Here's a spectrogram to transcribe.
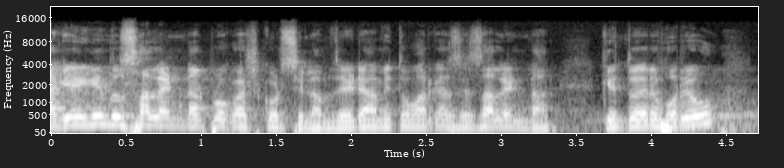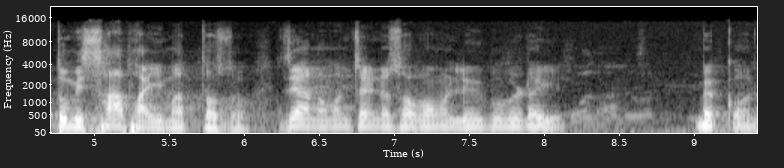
আগে কিন্তু সালেন্ডার প্রকাশ করছিলাম যে এটা আমি তোমার কাছে সালেন্ডার কিন্তু এরপরেও তুমি সাফাই মাত্তজ। যে আনমন চাই না সব আমার লইব বেটাই বেকল।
